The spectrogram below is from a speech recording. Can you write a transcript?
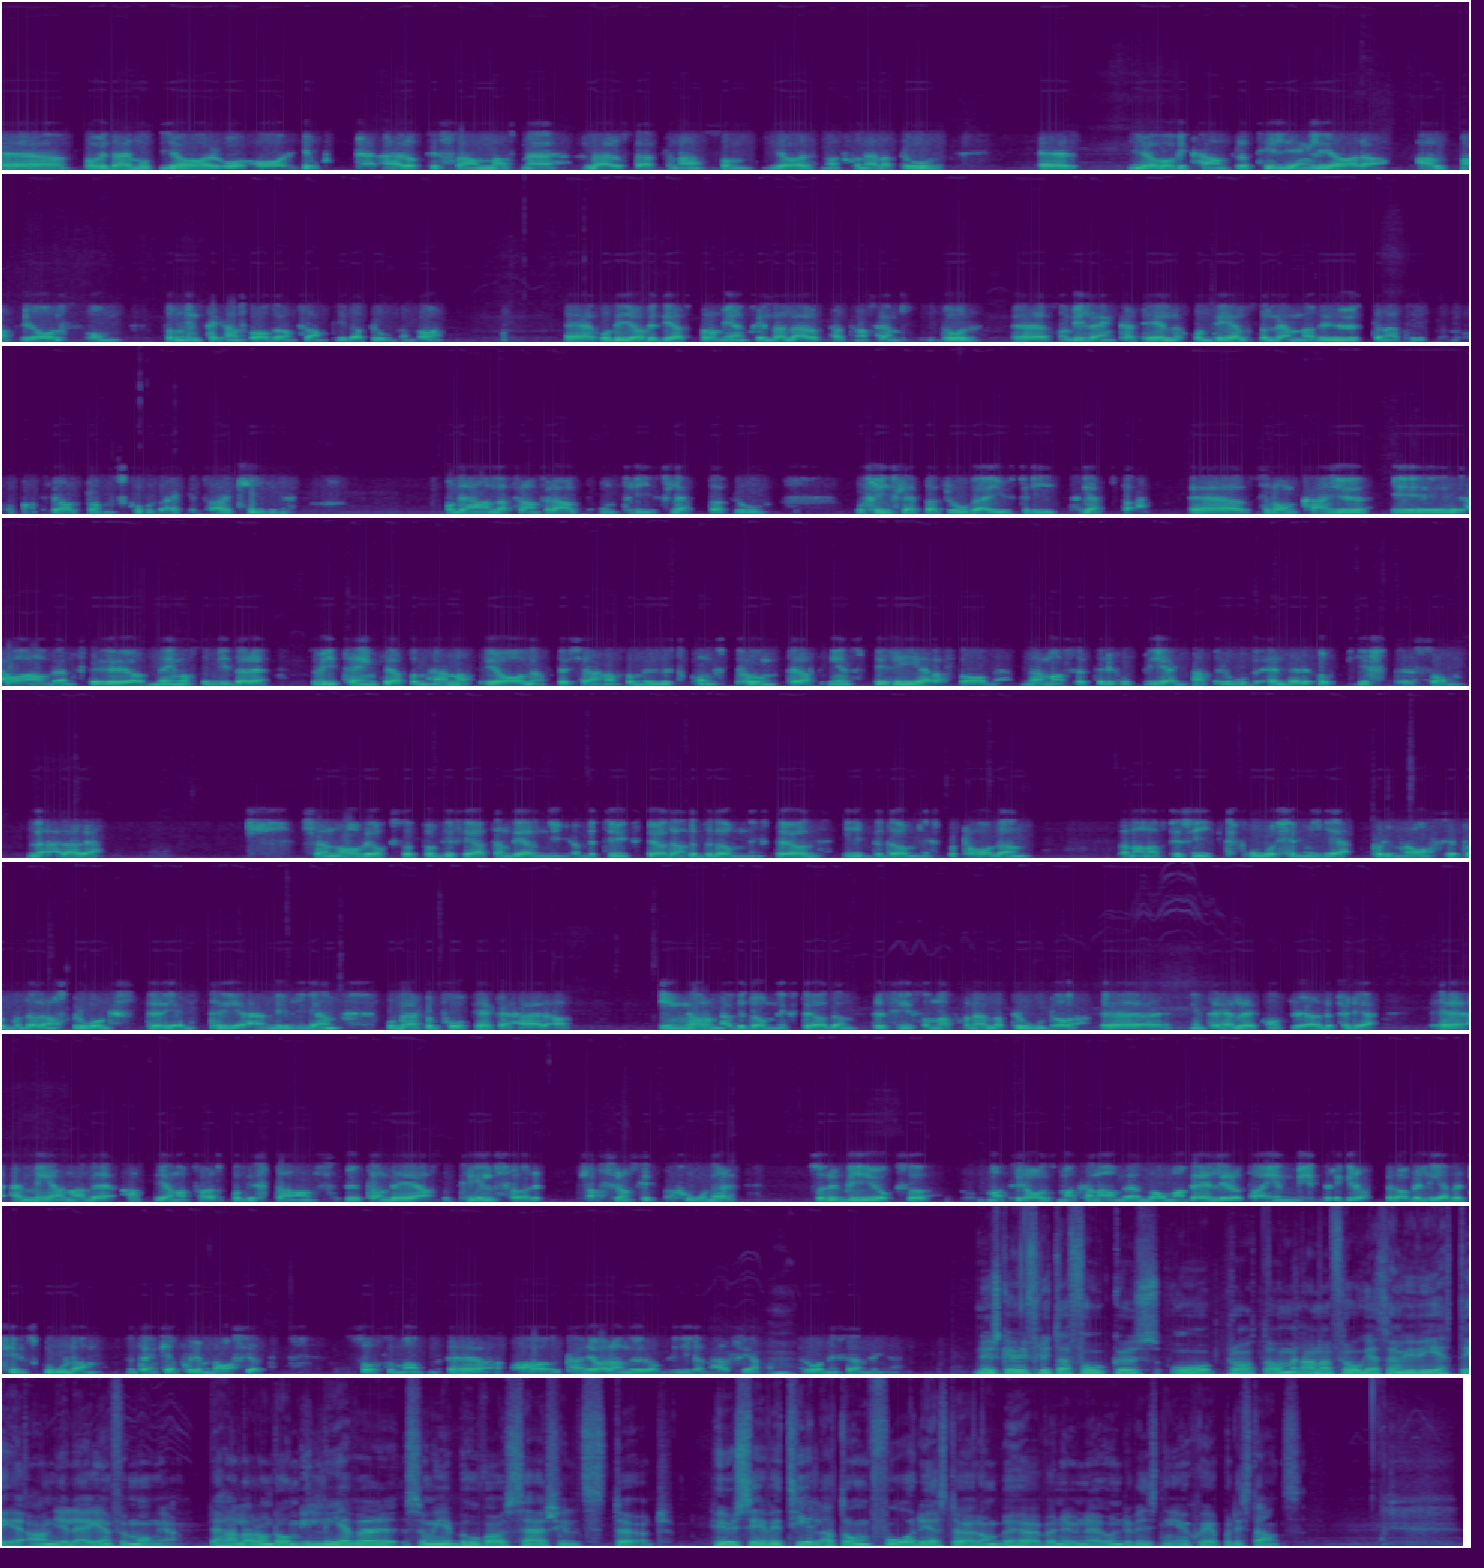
Eh, vad vi däremot gör och har gjort är att tillsammans med lärosätena som gör nationella prov eh, gör vad vi kan för att tillgängliggöra allt material som, som inte kan skada de framtida proven. Då. Eh, och det gör vi dels på de enskilda lärosätenas hemsidor eh, som vi länkar till och dels så lämnar vi ut den här typen av material från Skolverkets arkiv. Och det handlar framför allt om frisläppta prov. Och frisläppta prov är ju frisläppta, eh, så de kan ju eh, ha använts till övning och så vidare. Så vi tänker att de här materialen ska tjäna som utgångspunkter att inspireras av när man sätter ihop egna prov eller uppgifter som lärare. Sen har vi också publicerat en del nya betygsstödjande alltså bedömningsstöd i bedömningsportalen. Bland annat fysik 2 och kemi 1 på gymnasiet och moderna språk steg 3 här nyligen. Och värt att påpeka här att inga av de här bedömningsstöden, precis som nationella prov då, eh, inte heller är konstruerade för det, eh, är menade att genomföras på distans, utan det är alltså till för klassrumssituationer. Så det blir ju också material som man kan använda om man väljer att ta in mindre grupper av elever till skolan. Nu tänker jag på gymnasiet, så som man eh, kan göra nu då, i den här senaste förordningsändringen. Nu ska vi flytta fokus och prata om en annan fråga som vi vet är angelägen för många. Det handlar om de elever som är i behov av särskilt stöd. Hur ser vi till att de får det stöd de behöver nu när undervisningen sker på distans?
